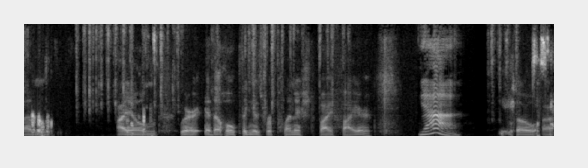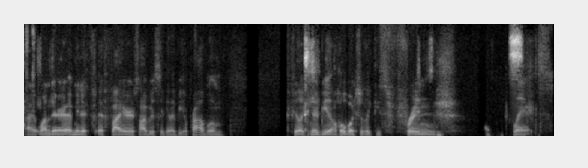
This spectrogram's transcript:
um, biome where the whole thing is replenished by fire. yeah. So uh, I wonder. I mean, if, if fire is obviously going to be a problem, I feel like there'd be a whole bunch of like these fringe plants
